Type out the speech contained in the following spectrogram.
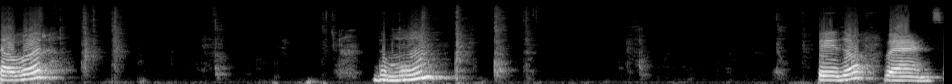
tower the moon page of wands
